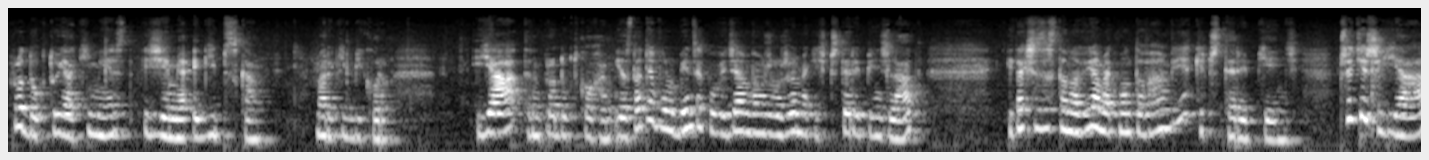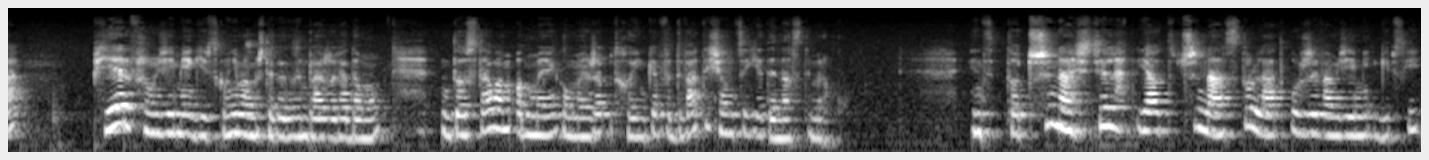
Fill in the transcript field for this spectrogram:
produktu, jakim jest ziemia egipska marki Bicor. Ja ten produkt kocham i ostatnio w ulubieńcach powiedziałam Wam, że użyłam jakieś 4-5 lat i tak się zastanowiłam, jak montowałam, wie jakie 4-5? Przecież ja pierwszą ziemię egipską, nie mam już tego egzemplarza, wiadomo, dostałam od mojego męża pod choinkę w 2011 roku. Więc to 13 lat, ja od 13 lat używam ziemi egipskiej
